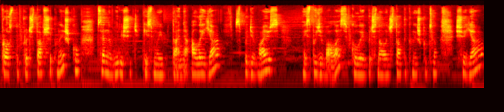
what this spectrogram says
просто прочитавши книжку, це не вирішить якісь мої питання. Але я сподіваюся і сподівалась, коли починала читати книжку, цю, що я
